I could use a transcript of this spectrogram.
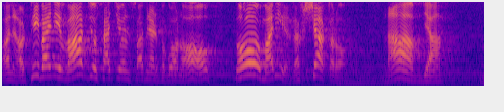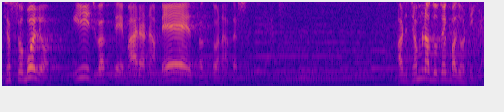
અને હઠીભાઈની વાત જો સાચી હોય સ્વામિનારાયણ ભગવાન હોવ, તો મારી રક્ષા કરો. અને આમ જ્યાં જસો બોલ્યો એ જ વખતે મારાના બે સંતોના દર્શન થયા. અને જમના દૂત એક બાજુ હટી ગયા.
